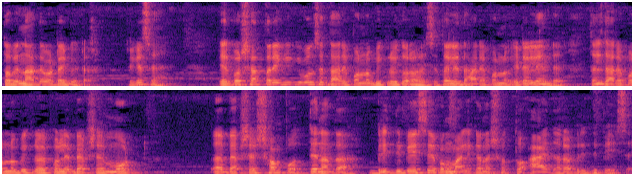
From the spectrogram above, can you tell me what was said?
তবে না দেওয়াটাই বেটার ঠিক আছে? এরপর সাত তারিখে কি বলছে? ধারে পণ্য বিক্রয় করা হয়েছে। তাহলে ধারে পণ্য, এটা লেনদেন। তাহলে ধারে পণ্য বিক্রয়ের ফলে ব্যবসায় মোট ব্যবসায় সম্পদ, দেনাদার বৃদ্ধি পেয়েছে এবং মালিকানা সত্ত্ব আয় দ্বারা বৃদ্ধি পেয়েছে।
